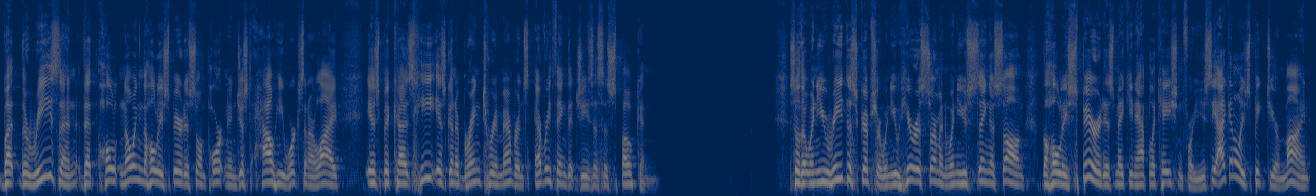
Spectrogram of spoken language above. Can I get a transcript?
But the reason that whole, knowing the Holy Spirit is so important and just how He works in our life is because He is going to bring to remembrance everything that Jesus has spoken. So that when you read the scripture, when you hear a sermon, when you sing a song, the Holy Spirit is making application for you. You see, I can only speak to your mind,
